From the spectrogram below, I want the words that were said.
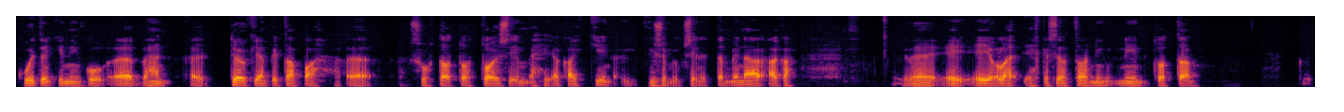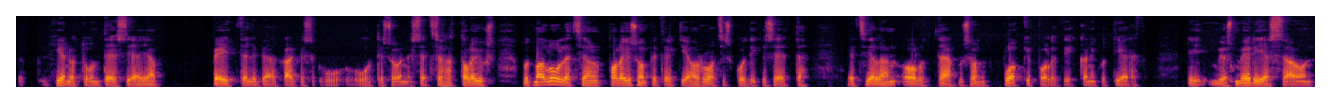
kuitenkin niin kuin, äh, vähän töykeämpi tapa suhtautua toisiimme ja kaikkiin kysymyksiin, että mennään aika, ei, ei ole ehkä sieltä niin, niin tota, hienotunteisia ja peitteleviä kaikessa u- uutisoinnissa. Että se saattaa olla yksi, mutta mä luulen, että siellä on paljon isompi tekijä on Ruotsissa kuitenkin se, että, että siellä on ollut tämä, kun se on blokkipolitiikka, niin kuin tiedät, niin myös mediassa on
